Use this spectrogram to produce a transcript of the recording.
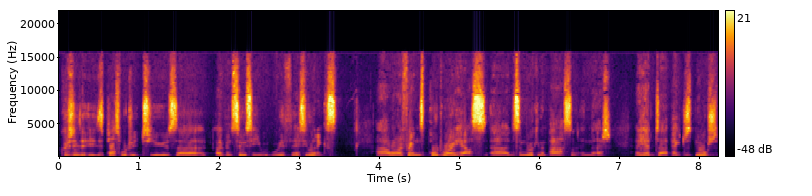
question is, is it possible to, to use uh, OpenSUSE with SE Linux? Uh, one of my friends, Paul Dwerryhouse, uh, did some work in the past in that, and he had uh, packages built.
